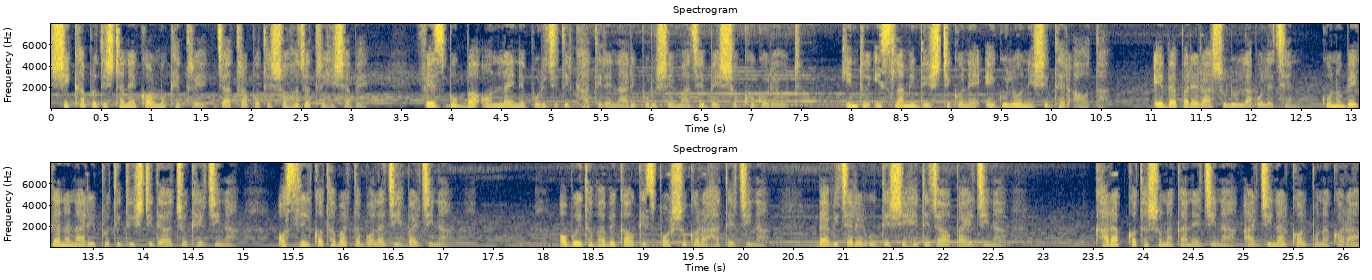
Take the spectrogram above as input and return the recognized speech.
শিক্ষা প্রতিষ্ঠানে কর্মক্ষেত্রে যাত্রাপথে সহযাত্রী হিসাবে। ফেসবুক বা অনলাইনে পরিচিতির খাতিরে নারী পুরুষের মাঝে বেশ সখ্য গড়ে ওঠে। কিন্তু ইসলামী দৃষ্টিকোণে এগুলো নিষিদ্ধের আওতা। এ ব্যাপারে রাসূলুল্লাহ বলেছেন, কোনো বেগানা নারীর প্রতি দৃষ্টি দেওয়া চোখের জিনা, অশ্লীল কথাবার্তা বলা জিহবার জিনা, অবৈধভাবে কাউকে স্পর্শ করা হাতের জিনা, ব্যবিচারের উদ্দেশ্যে হেঁটে যাওয়া পায়ের জিনা, খারাপ কথা শোনা কানের জিনা আর জিনার কল্পনা করা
